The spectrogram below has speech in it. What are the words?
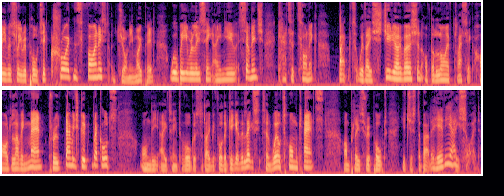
Previously reported, Croydon's finest, Johnny Moped, will be releasing a new 7 inch catatonic backed with a studio version of the live classic Hard Loving Man through Damaged Goods Records on the 18th of August, the day before the gig at the Lexington. Well, Tom Katz, I'm pleased to report you're just about to hear the A side.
